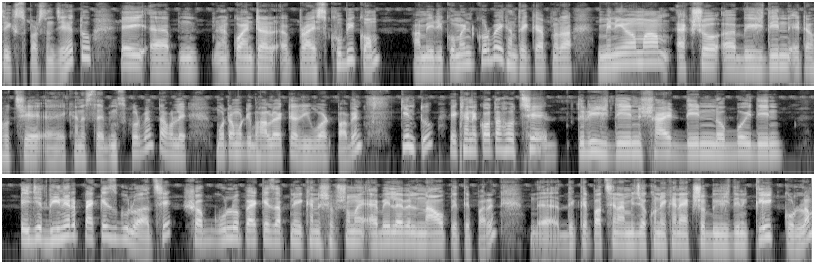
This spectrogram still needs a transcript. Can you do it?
six percent যেহেতু এই কয়েনটার প্রাইস খুবই কম, আমি রিকমেন্ড করব, এখান থেকে আপনারা মিনিমাম একশো বিশ দিন এটা হচ্ছে এখানে সেভিংস করবেন, তাহলে মোটামুটি ভালো একটা রিওয়ার্ড পাবেন। কিন্তু এখানে কথা হচ্ছে তিরিশ দিন, ষাট দিন, নব্বই দিন এই যে দিনের প্যাকেজগুলো আছে, সবগুলো প্যাকেজ আপনি এখানে সবসময় অ্যাভেলেবেল নাও পেতে পারেন। দেখতে পাচ্ছেন আমি যখন এখানে একশো বিশ দিন ক্লিক করলাম,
